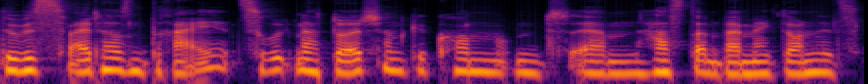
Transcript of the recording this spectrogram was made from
Du bist 2003 zurück nach Deutschland gekommen und ähm, hast dann bei McDonald's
